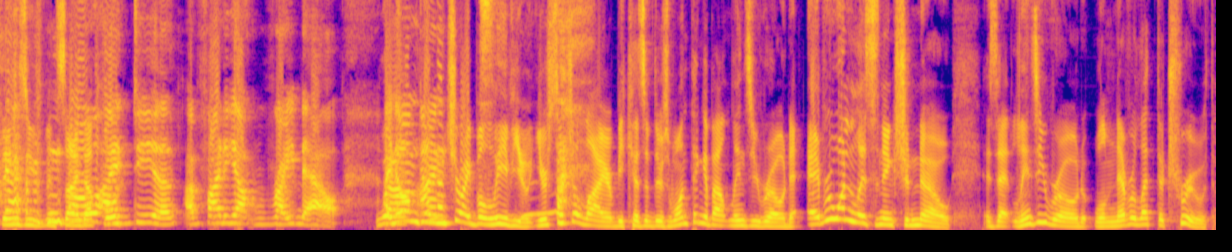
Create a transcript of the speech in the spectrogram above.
things you've been signed no up for? idea. I'm finding out right now. I Well, know I'm doing. not sure I believe you. You're such a liar because if there's one thing about Lindsay Rode everyone listening should know is that Lindsay Rode will never let the truth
